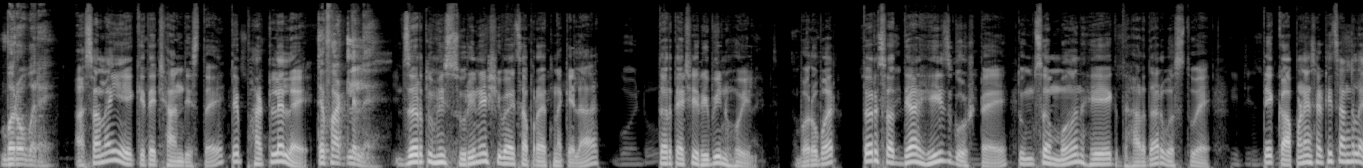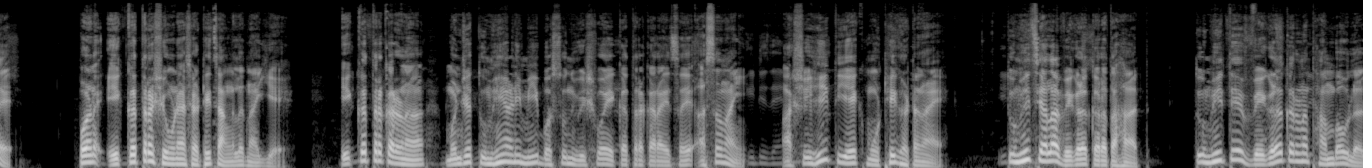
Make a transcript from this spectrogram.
बरोबर आहे. असं नाहीये की ते छान दिसतंय ते फाटलेलं आहे. ते फाटलेलं आहे. जर तुम्ही सुरीने शिवायचा प्रयत्न केला तर त्याची रिबीन होईल. बरोबर? तर सध्या हीच गोष्ट आहे. तुमचं मन हे एक धारदार वस्तू आहे. ते कापण्यासाठी चांगलं आहे. पण एकत्र शिवण्यासाठी चांगलं नाहीये. एकत्र करणं म्हणजे तुम्ही आणि मी बसून विश्व एकत्र करायचंय असं नाही. अशीही ती एक मोठी घटना आहे. तुम्हीच याला वेगळं करत आहात. तुम्ही ते वेगळं करणं थांबवलं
